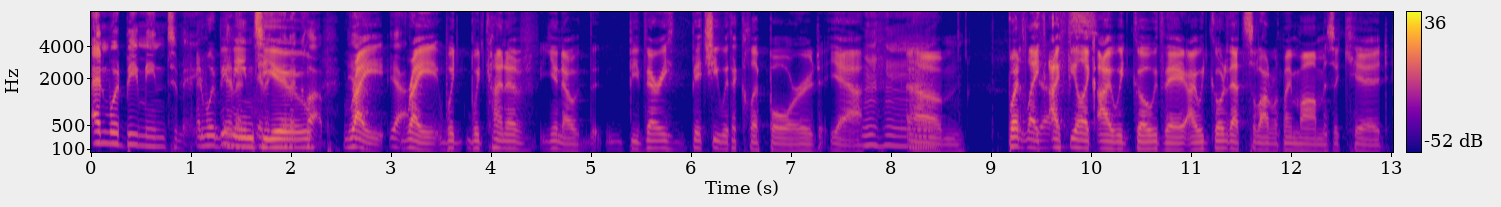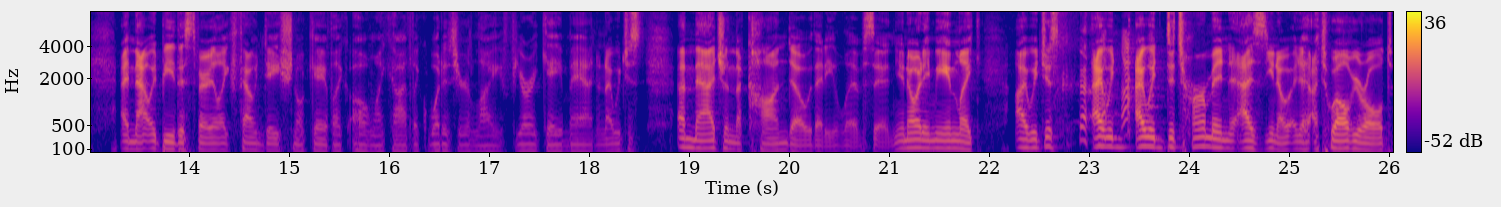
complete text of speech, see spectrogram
and would be mean to me. and would be in a- mean in to a- you, in a club. Right? Yeah. Right. Would would kind of you know be very bitchy with a clipboard, yeah. Mhm. Um, but like I feel like I would go there. I would go to that salon with my mom as a kid, and that would be this very like foundational gay of like, oh my god, like what is your life? You're a gay man, and I would just imagine the condo that he lives in. You know what I mean? Like I would just I would I would determine as you know a twelve year old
